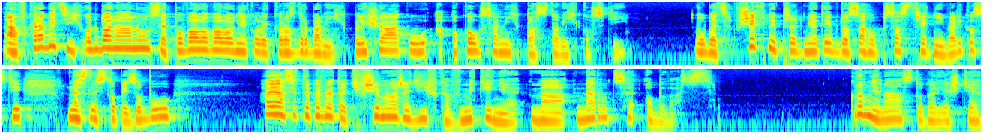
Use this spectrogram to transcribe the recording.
a v krabicích od banánů se povalovalo několik rozdrbaných plišáků a okousaných plastových kostí. Vůbec všechny předměty v dosahu psa střední velikosti nesly stopy zubů a já si teprve teď všimla, že dívka v mikině má na ruce obvaz. Kromě nás tu byl ještě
